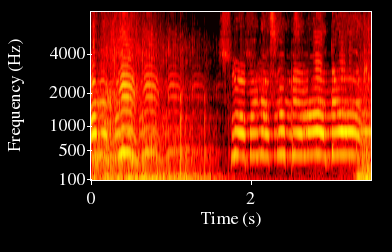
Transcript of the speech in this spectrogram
Olha aqui! Sua mãe nasceu pelada!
